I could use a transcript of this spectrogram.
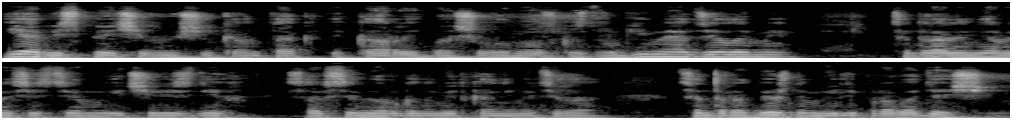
и обеспечивающие контакты коры большого мозга с другими отделами центральной нервной системы и через них со всеми органами и тканями тела, центробежными или проводящими.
